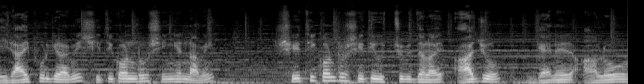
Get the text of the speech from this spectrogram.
এই রায়পুর গ্রামে স্মৃতিকণ্ঠ সিংহের নামে। স্মৃতিকণ্ঠ স্মৃতি উচ্চ বিদ্যালয় আজও জ্ঞানের আলোর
